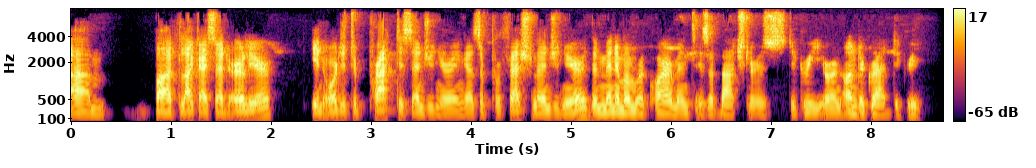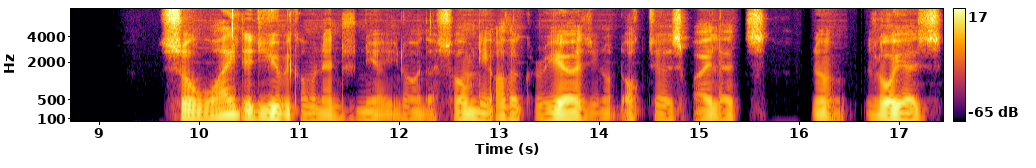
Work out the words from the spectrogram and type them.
Um, but like I said earlier, in order to practice engineering as a professional engineer, the minimum requirement is a bachelor's degree or an undergrad degree. So why did you become an engineer? You know, there's so many other careers, you know, doctors, pilots, you know, lawyers.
